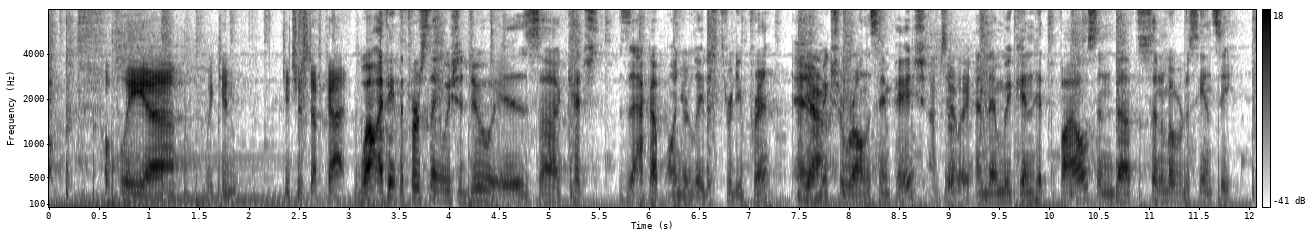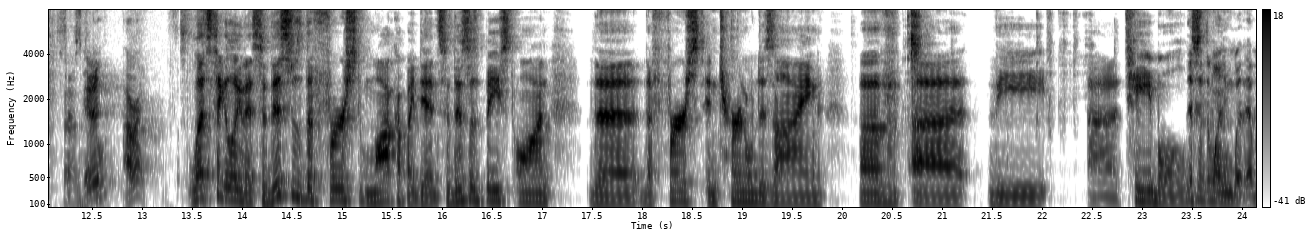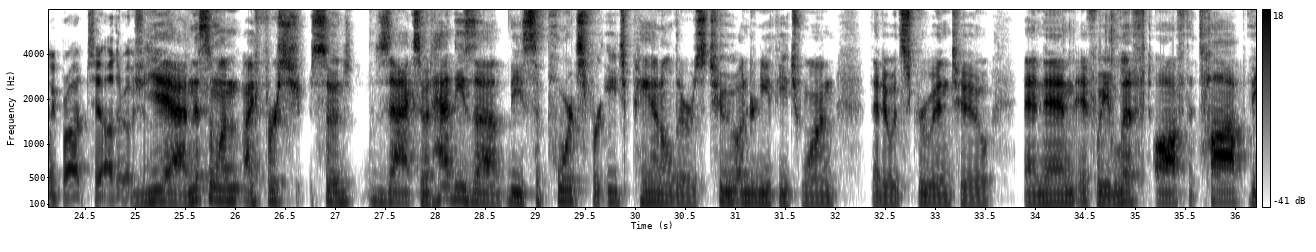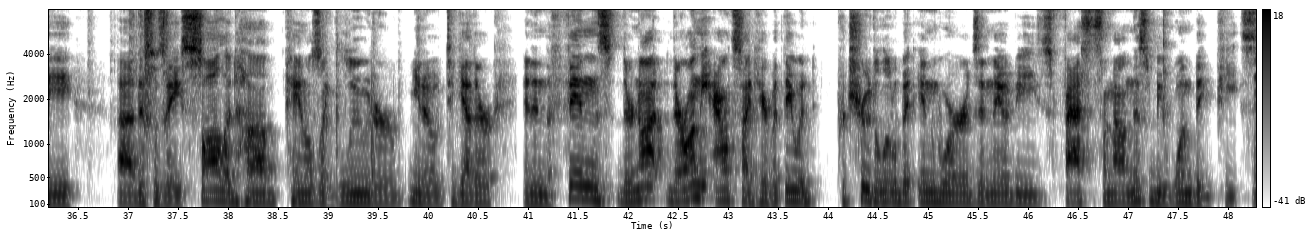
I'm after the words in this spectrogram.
hopefully, uh, we can get your stuff cut. Well, I think the first thing we should do is uh, catch Zach up on your latest 3D print and Yeah. make sure we're all on the same page. Absolutely. And then we can hit the files and uh, send them over to CNC. Sounds good. All right. Let's take a look at this. So this was the first mock-up I did. So this was based on the the first internal design of uh, the uh, table. This is the one that we brought to Other Ocean. Yeah, and this is the one I first showed Zach. So it had these uh, these supports for each panel. There was two underneath each one that it would screw into, and then if we lift off the top, the uh, this was a solid hub, panels like glued or you know together, and then the fins they're not they're on the outside here, but they would protrude a little bit inwards, and they would be fastened somehow, and this would be one big piece.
